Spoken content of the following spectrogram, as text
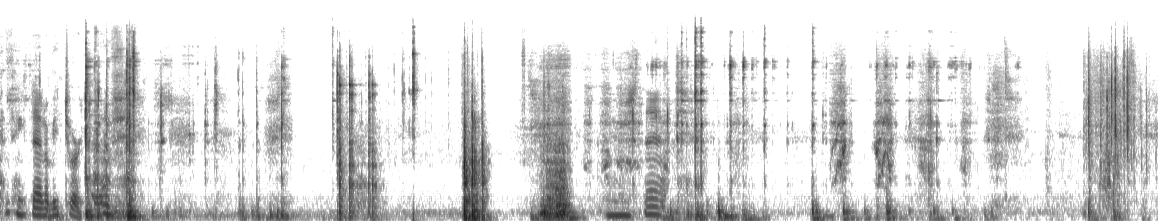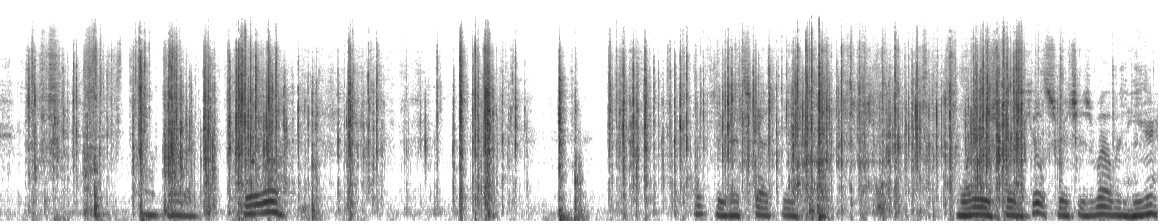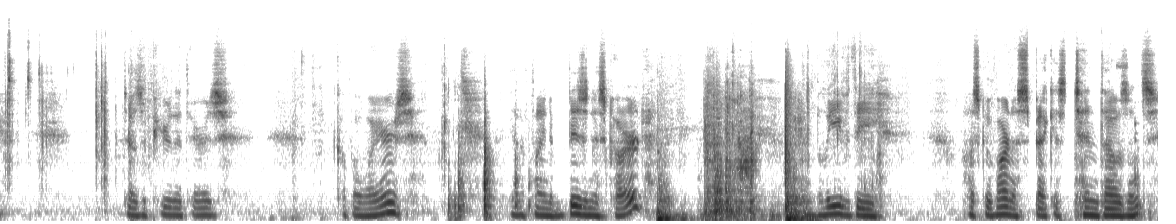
I think that'll be torqued enough. There's that. Oil. Hopefully that's got the wires for the kill switch as well in here. Does appear that there is a couple wires. Gotta find a business card. I believe the Husqvarna spec is 10 thousandths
